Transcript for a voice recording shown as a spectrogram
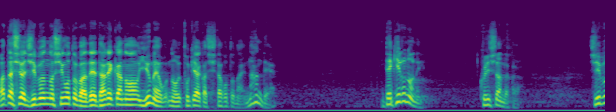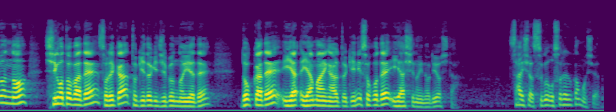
私は自分の仕事場で誰かの夢の解き明かししたことない。なんで？できるのに。クリスチャンだから。自分の仕事場で、それか時々自分の家で、どっかで病があるときにそこで癒しの祈りをした。最初はすごい恐れるかもしれない。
